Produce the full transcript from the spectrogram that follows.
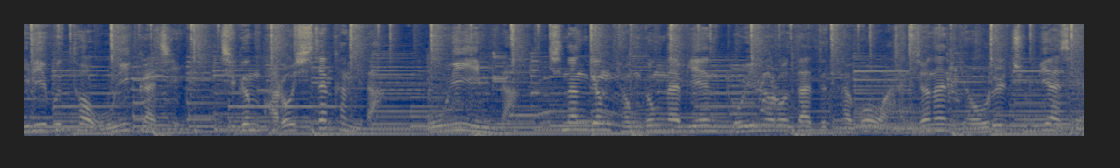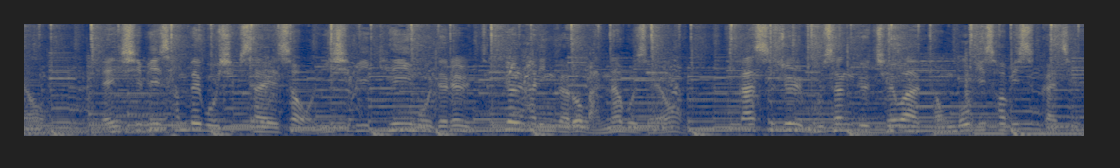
1위부터 5위까지 지금 바로 시작합니다. 5위입니다. 친환경 경동나비엔 보일러로 따뜻하고 안전한 겨울을 준비하세요. NCB 354에서 22K 모델을 특별 할인가로 만나보세요. 가스줄 무상 교체와 경보기 서비스까지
